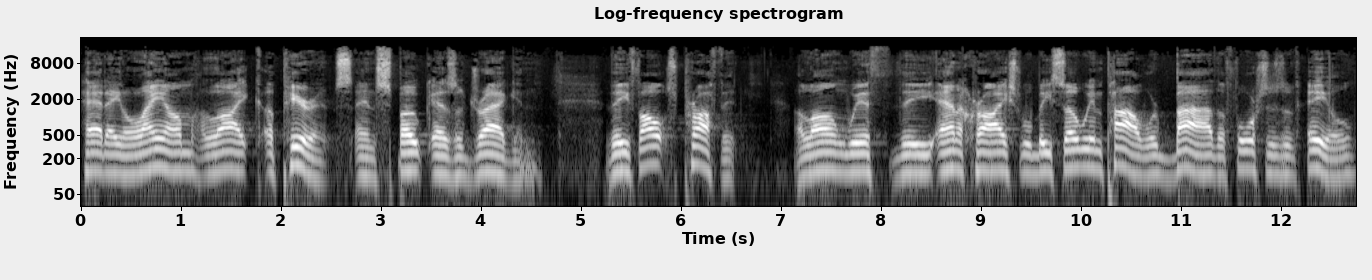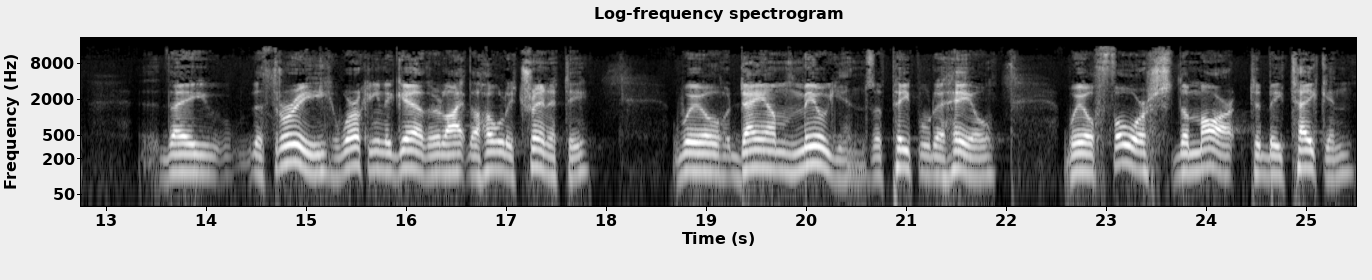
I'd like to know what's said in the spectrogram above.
had a lamb like appearance and spoke as a dragon. The false prophet, along with the Antichrist, will be so empowered by the forces of hell. They, the three working together like the Holy Trinity, will damn millions of people to hell, will force the mark to be taken.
